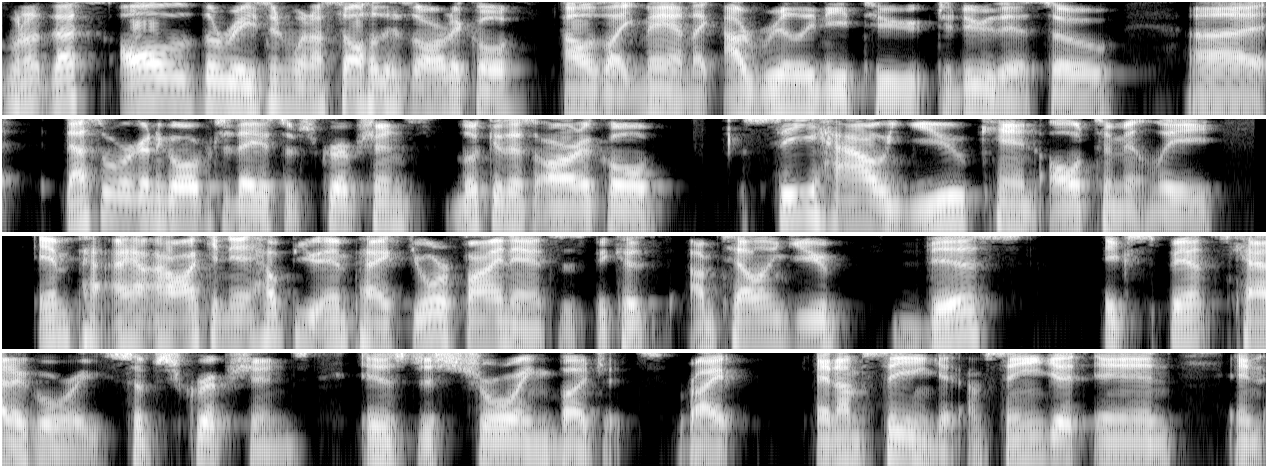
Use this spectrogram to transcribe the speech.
when that's all the reason when I saw this article, I was like, man, like I really need to to do this. So uh, that's what we're going to go over today: is subscriptions. Look at this article, see how you can ultimately impact, how I can help you impact your finances. Because I'm telling you, this expense category, subscriptions, is destroying budgets, right? And I'm seeing it. I'm seeing it in in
